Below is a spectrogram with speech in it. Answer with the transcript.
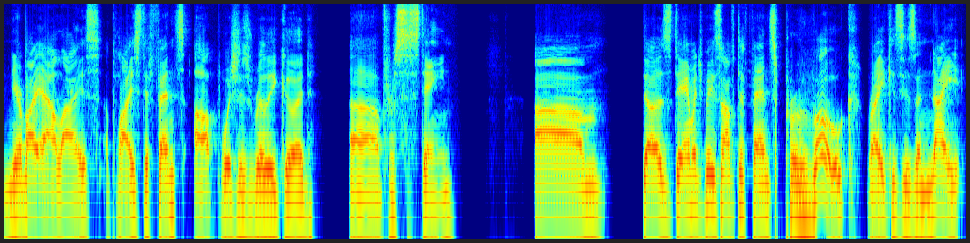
nearby allies. Applies defense up, which is really good uh, for sustain. Um, does damage based off defense, provoke, right, because he's a knight,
